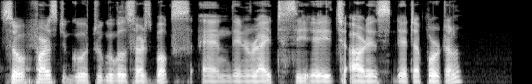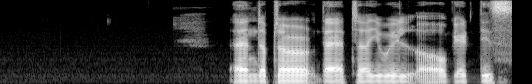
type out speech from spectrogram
So first go to Google search box and then write CHRS data portal. And after that uh, you will uh, get this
